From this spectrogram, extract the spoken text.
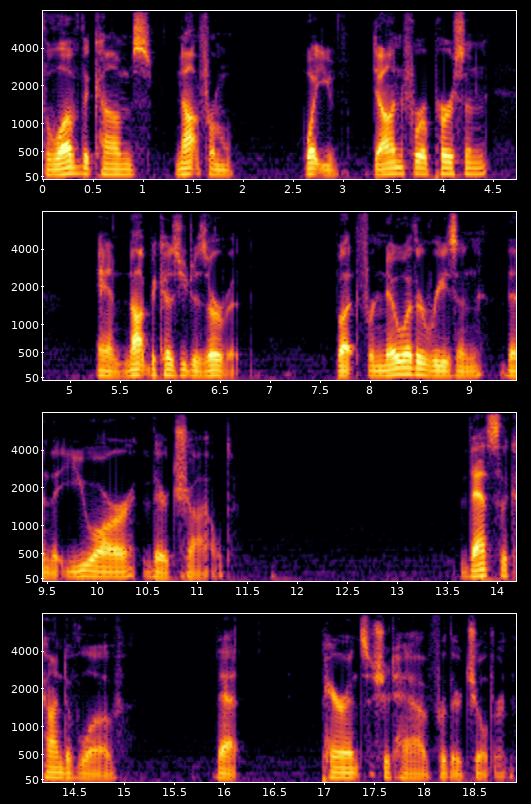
The love that comes not from what you've done for a person and not because you deserve it, but for no other reason than that you are their child. That's the kind of love that parents should have for their children.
